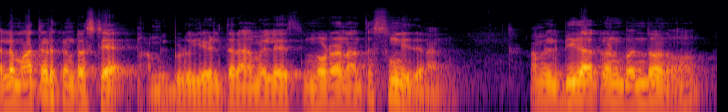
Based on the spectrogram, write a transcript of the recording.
ಎಲ್ಲ ಮಾತಾಡ್ಕೊಂಡ್ರು ಅಷ್ಟೇ. ಆಮೇಲೆ ಬಿಡು, ಹೇಳ್ತಾರೆ, ಆಮೇಲೆ ನೋಡೋಣ ಅಂತ ಸುಮ್ಮನಿದ್ದೆ ನಾನು. ಆಮೇಲೆ ಬೀಗ ಹಾಕೊಂಡು ಬಂದವನು,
